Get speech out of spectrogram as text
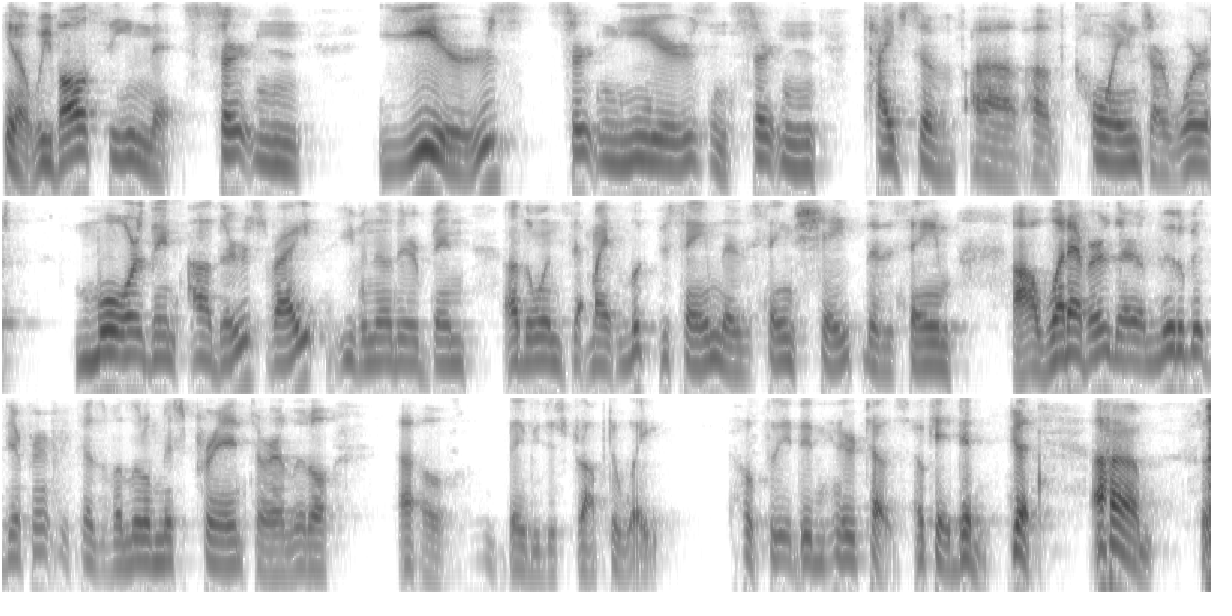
you know, we've all seen that certain years, certain years and certain types of uh, of coins are worth more than others, right? Even though there have been other ones that might look the same, they're the same shape, they're the same uh, whatever. They're a little bit different because of a little misprint or a little. Uh oh, baby just dropped a weight. Hopefully it didn't hit her toes. Okay, it didn't. Good. Um,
